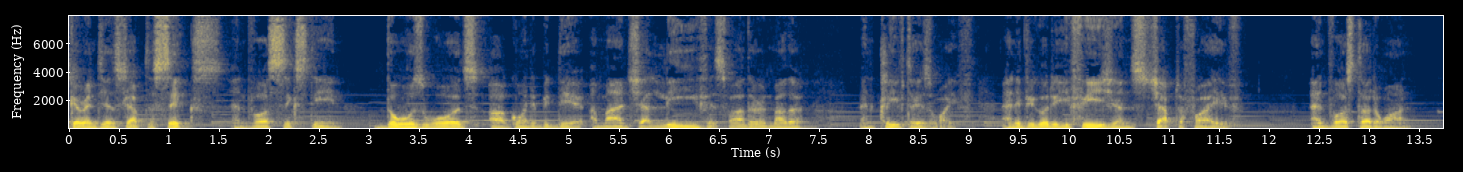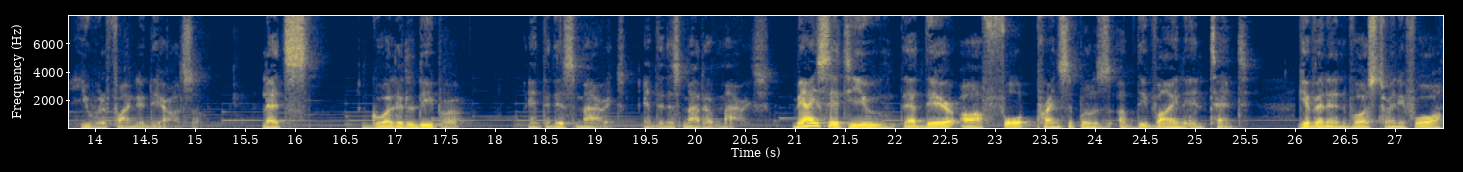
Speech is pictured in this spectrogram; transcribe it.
Corinthians chapter 6 and verse 16, those words are going to be there. A man shall leave his father and mother and cleave to his wife. And if you go to Ephesians chapter 5 and verse 31, you will find it there also. Let's go a little deeper into this marriage, into this matter of marriage. May I say to you that there are four principles of divine intent given in verse 24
